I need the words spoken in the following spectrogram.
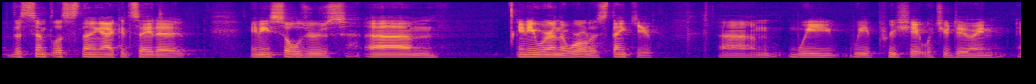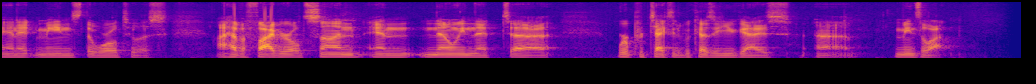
The simplest thing I could say to any soldiers um, anywhere in the world is thank you. Um, we, we appreciate what you're doing, and it means the world to us. I have a five-year-old son, and knowing that uh, we're protected because of you guys uh, means a lot.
